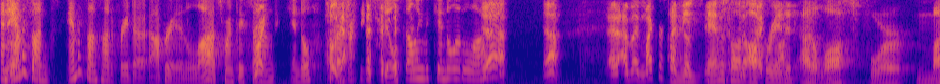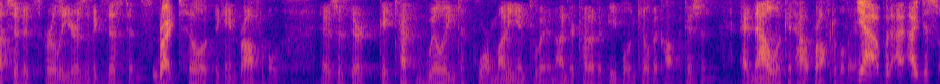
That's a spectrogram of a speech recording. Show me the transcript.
And So Amazon's Amazon's not afraid to operate at a loss. Weren't they selling the Kindle? Oh, yeah. Aren't they still selling the Kindle at a loss? Yeah, yeah. I mean Microsoft. I mean, Amazon with Xbox. operated at a loss for much of its early years of existence Right. until it became profitable. It was just they they kept willing to pour money into it and undercut other people and kill the competition. And now look at how profitable they are. Yeah, but I, I just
